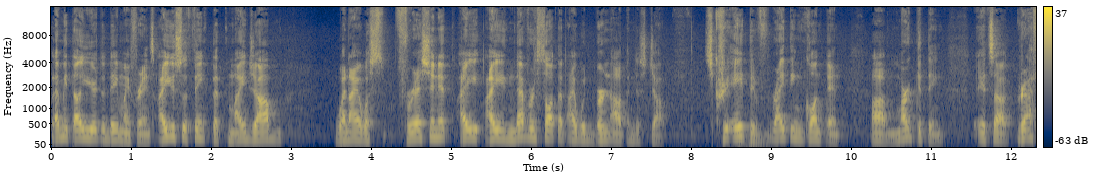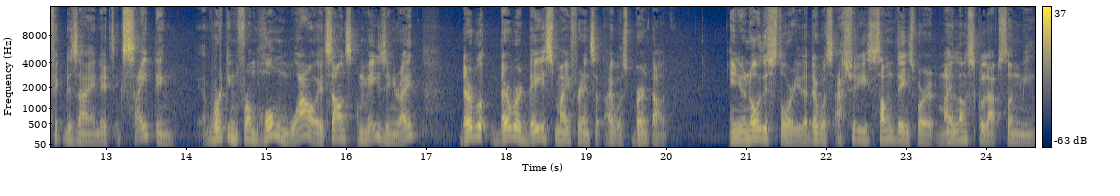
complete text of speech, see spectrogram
let me tell you here today, my friends, I used to think that my job, when I was fresh in it, I, I never thought that I would burn out in this job. It's creative, writing content, uh, marketing, it's a graphic design, it's exciting. Working from home, wow, it sounds amazing, right? There, were there were days, my friends, that I was burnt out. And you know this story that there was actually some days where my lungs collapsed on me,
